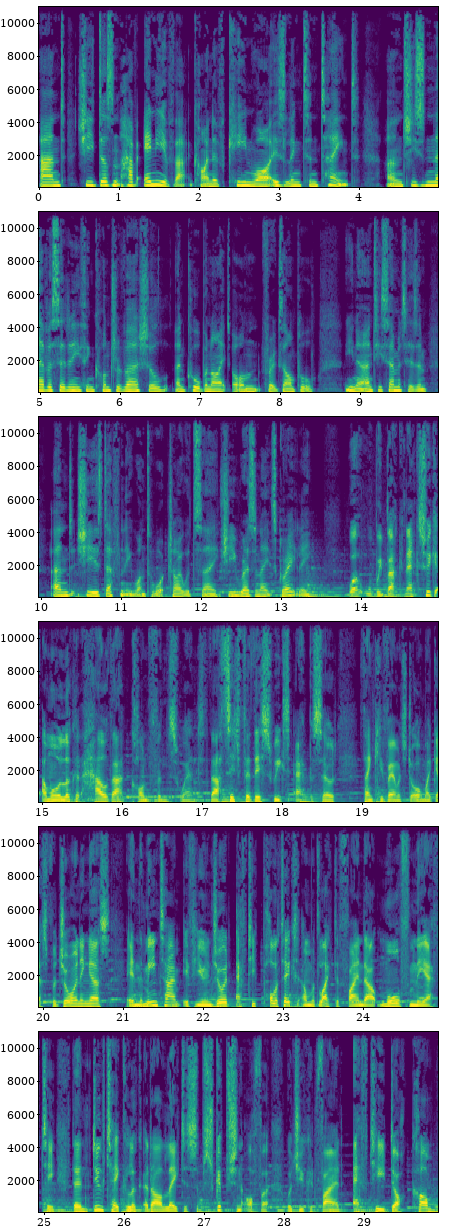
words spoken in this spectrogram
and she doesn't have any of that kind of quinoa Islington taint. And she's never said anything controversial and Corbynite on, for example, you know, anti Semitism. And she is definitely one to watch, I would say. She resonates greatly. Well, we'll be back next week and we'll look at how that conference went. That's it for this week's episode. Thank you very much to all my guests for joining us. In the meantime, if you enjoyed FT Politics and would like to find out more from the FT, then do take a look at our latest subscription offer, which you can find at ft.com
